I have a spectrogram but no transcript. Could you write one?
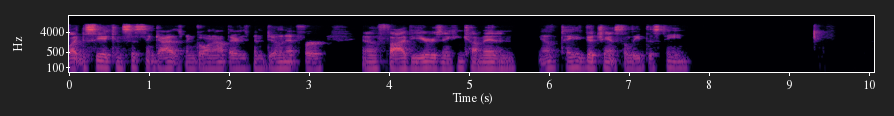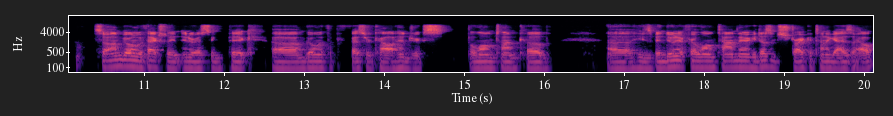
like to see a consistent guy that's been going out there. He's been doing it for you know five years, and he can come in and you know take a good chance to lead this team. So I'm going with actually an interesting pick. Uh, I'm going with the Professor Kyle Hendricks, the longtime Cub. Uh, he's been doing it for a long time there. He doesn't strike a ton of guys out,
